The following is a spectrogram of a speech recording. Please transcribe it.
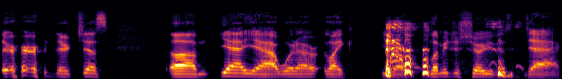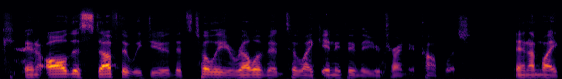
they're they're just um, yeah, yeah, whatever. Like, you know, let me just show you this deck and all this stuff that we do that's totally irrelevant to like anything that you're trying to accomplish. And I'm like,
